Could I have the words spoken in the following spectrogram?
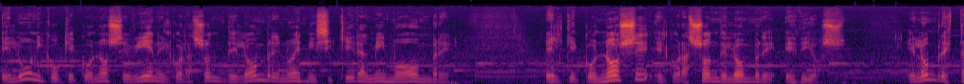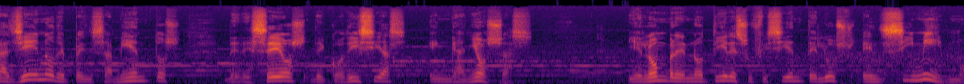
el, único que conoce bien el corazón del hombre no es ni siquiera el mismo hombre el que conoce el corazón del hombre es Dios. El hombre está lleno de pensamientos, de deseos, de codicias engañosas. Y el hombre no tiene suficiente luz en sí mismo.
